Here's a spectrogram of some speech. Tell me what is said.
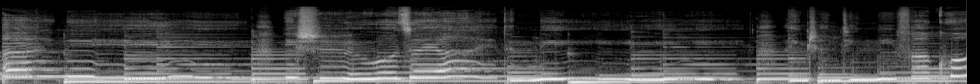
爱你，你是我最爱的你。凌晨听你发过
